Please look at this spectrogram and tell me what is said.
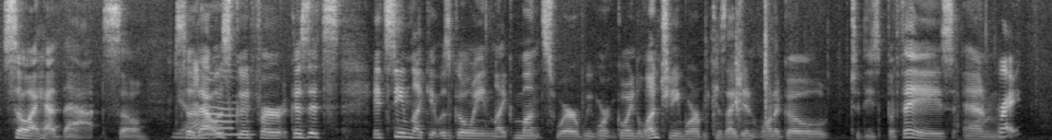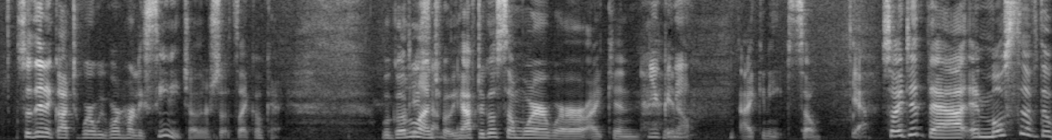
so i had that so so that was good for because it's it seemed like it was going like months where we weren't going to lunch anymore because i didn't want to go to these buffets and Right. so then it got to where we weren't hardly seeing each other so it's like okay we'll go to Do lunch but we have to go somewhere where i can You can know, eat. i can eat so Yeah. so I did that, and most of the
